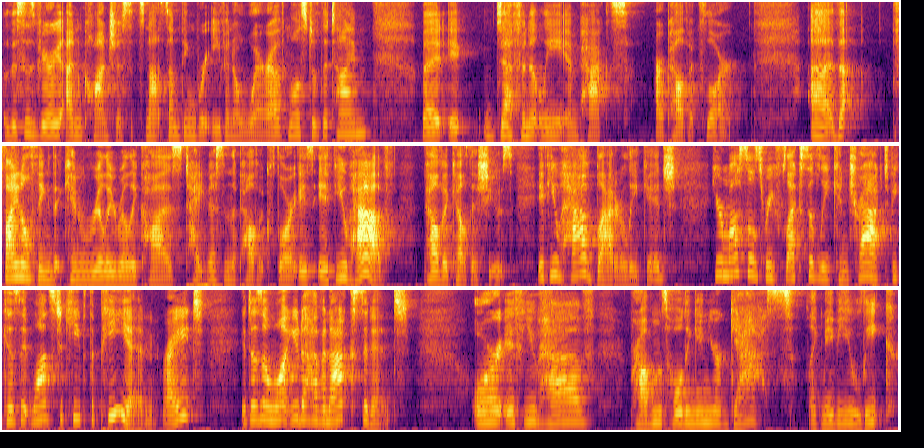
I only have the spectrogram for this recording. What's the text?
this is very unconscious. It's not something we're even aware of most of the time, but it definitely impacts our pelvic floor. Uh, the final thing that can really, really cause tightness in the pelvic floor is if you have pelvic health issues. If you have bladder leakage, your muscles reflexively contract because it wants to keep the pee in, right? It doesn't want you to have an accident. Or if you have problems holding in your gas, like maybe you leak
